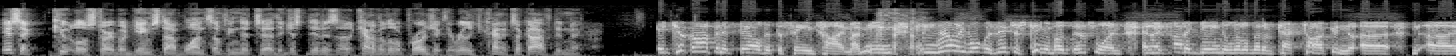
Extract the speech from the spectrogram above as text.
Here's a cute little story about GameStop One, something that uh, they just did as a, kind of a little project that really kind of took off, didn't it? It took off and it failed at the same time. I mean, and really what was interesting about this one, and I thought it gained a little bit of tech talk and uh, uh,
